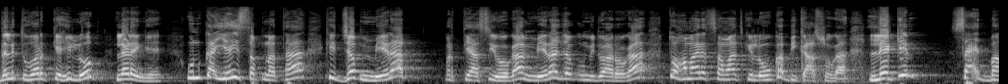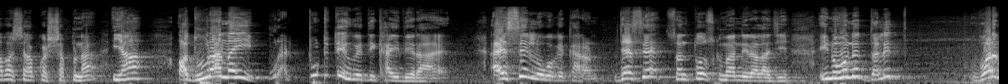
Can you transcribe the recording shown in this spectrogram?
दलित वर्ग के ही लोग लड़ेंगे। उनका यही सपना था कि जब मेरा प्रत्याशी होगा, मेरा जब उम्मीदवार होगा तो हमारे समाज के लोगों का विकास होगा। लेकिन शायद बाबा साहब का सपना यहाँ अधूरा नहीं, पूरा टूटते हुए दिखाई दे रहा है। ऐसे लोगों के कारण, जैसे संतोष कुमार निराला जी, इन्होंने दलित वर्ग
